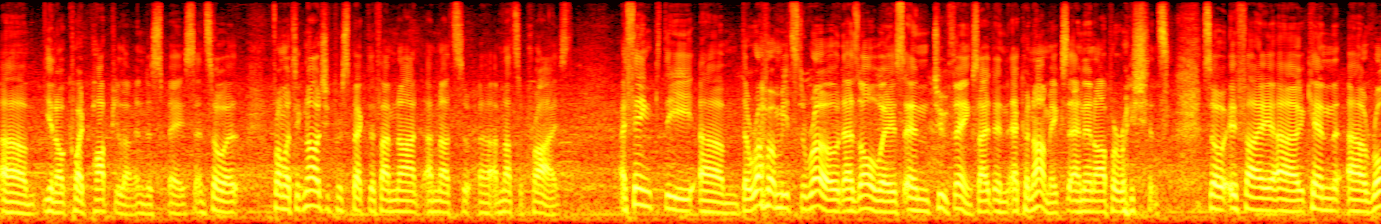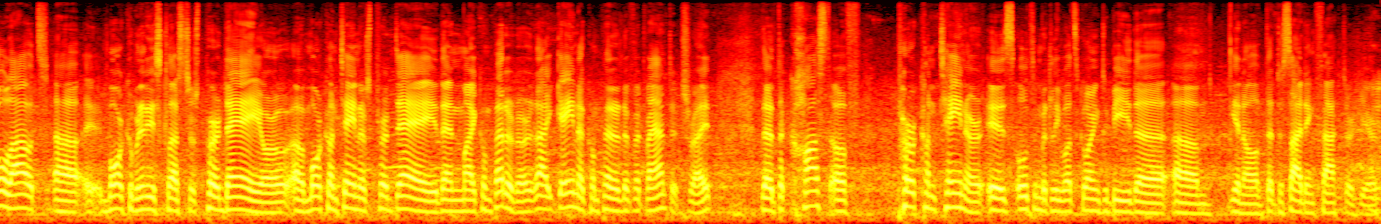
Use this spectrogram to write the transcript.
um, you know, quite popular in this space. And so uh, from a technology perspective, I'm not, I'm not, uh, I'm not surprised. I think the, um, the rubber meets the road, as always, in two things, right? in economics and in operations. So if I uh, can uh, roll out uh, more Kubernetes clusters per day or uh, more containers per day than my competitor, I gain a competitive advantage, right? That the cost of per container is ultimately what's going to be the, um, you know, the deciding factor here.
